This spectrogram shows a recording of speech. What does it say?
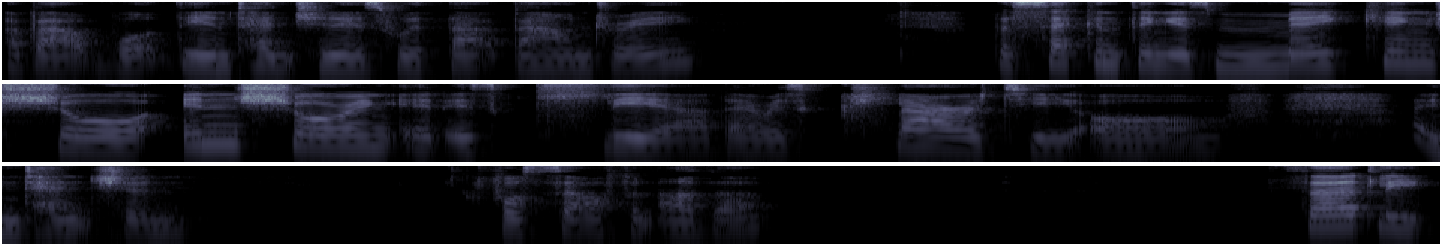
about what the intention is with that boundary. The second thing is making sure ensuring it is clear there is clarity of intention for self and other Thirdly,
